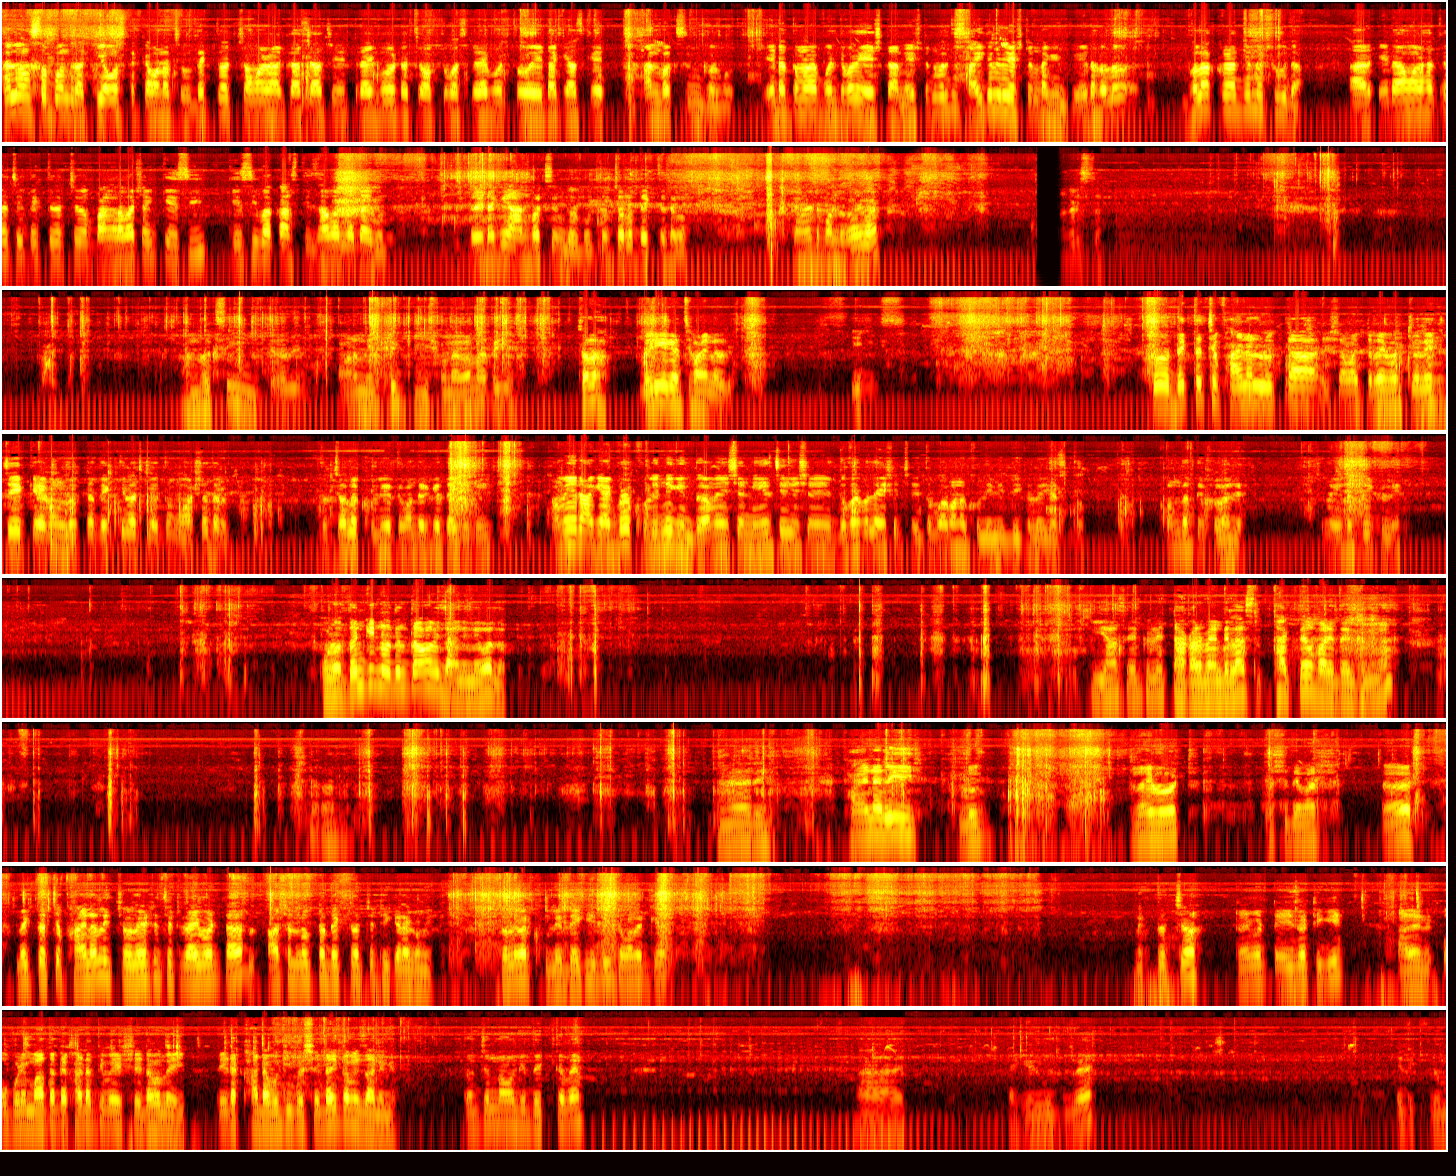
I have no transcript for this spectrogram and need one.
Hello সব বন্ধুরা, কি অবস্থা? কেমন আছো? দেখতে পাচ্ছ আমার কাছে আছে ট্রাইবোর্ড হচ্ছে অক্টোপাস ট্রাইবোর্ড তো এটাকে আজকে আনবক্সিং করব। এটা তোমরা বলতে পারো স্ট্যান্ড স্ট্যান্ড বলতে সাইকেলের স্ট্যান্ড না কিন্তু, এটা হলো ভ্লগ করার জন্য সুবিধা। আর এটা আমার হাতে আছে, দেখতে পাচ্ছ, বাংলা ভাষায় কেসি কেসি বা কাস্তি ঝাবাল বা তাই বলো। তো এটাকে আনবক্সিং করব। তো চলো দেখতে থাকো। কেমন ক্যামেরাটা বন্ধ করো এবার বন্ধ করিস আমার নেটে কি শোনা গেল তুই চলো, বেরিয়ে গেছে ফাইনালি তো দেখতে হচ্ছে ফাইনাল লুকটা আমার ড্রাইভার চলে এসেছে। কীরকম লুকটা দেখতে পাচ্ছ? একদম অসাধারণ। তো চলো, খুলিয়ে তোমাদেরকে দেখে দিই। আমি এর আগে একবারও খুলিনি কিন্তু। আমি এসে নিয়েছি, এসে দুপুরবেলা এসেছি। তবু এখনও খুলিনি। বিকেল হয়ে গেছে তো। কোনটার দিয়ে খোলা যায়। চলো এইটার দিয়ে খুলি। পুরাতন কি নতুন তাও আমি জানি না বলো। কি আছে এগুলি টাকার ব্যান্ডেল থাকতেও পারে তো এখানে, না? আরে ফাইনালি লুক ড্রাইভার তার সাথে আমার দেখতে হচ্ছে ফাইনালি চলে এসেছে ড্রাইভারটা আসল লোকটা দেখতে হচ্ছে ঠিক এরকমই। চলো এবার খুলে দেখিয়ে দিই তোমাদেরকে। দেখতে হচ্ছ ড্রাইভারটা এই যে ঠিকই। আর ওপরে মাথাটা খাটাতে হবে, সেটা হলো এই। এটা খাটাবো কী করে সেটাই তো আমি জানি না। তার জন্য আমাকে দেখতে হবে। আর বুঝবে এটা কীরকম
